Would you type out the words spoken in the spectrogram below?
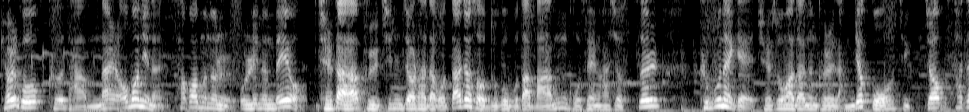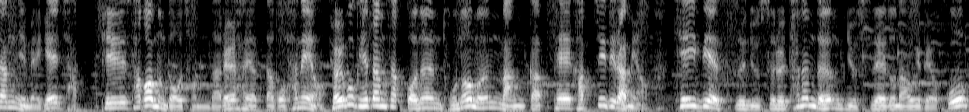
결국 그 다음날 어머니는 사과문을 올리는데요. 제가 불친절하다고 따져서 누구보다 마음 고생하셨을 그분에게 죄송하다는 글을 남겼고 직접 사장님에게 자필 사과문도 전달을 하였다고 하네요. 결국 해당 사건은 돈 없은 맘카페 갑질이라며 KBS 뉴스를 타는 등 뉴스에도 나오게 되었고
